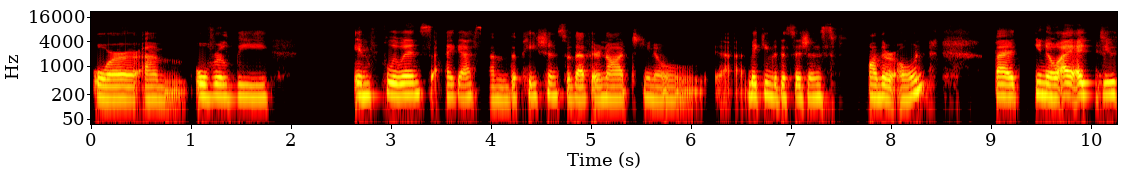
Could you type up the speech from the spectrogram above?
or um, overly influence i guess um, the patient so that they're not you know uh, making the decisions on their own. But you know I, I do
